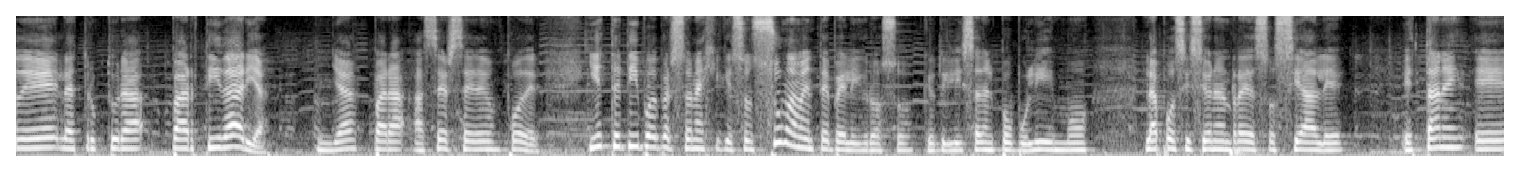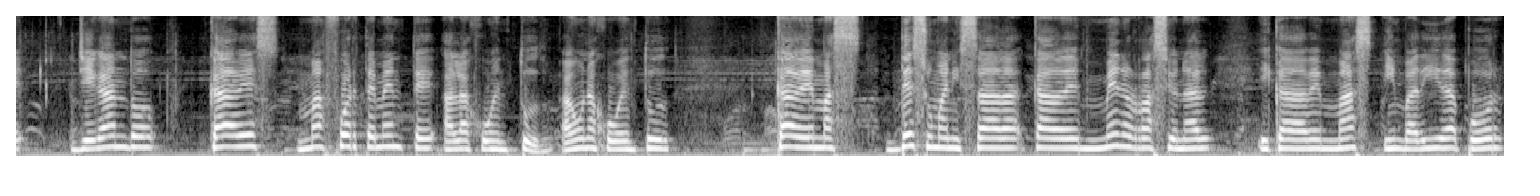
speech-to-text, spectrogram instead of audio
de la estructura partidaria. ¿Ya? Para hacerse de un poder. Y este tipo de personajes que son sumamente peligrosos, que utilizan el populismo, la posición en redes sociales, están eh, llegando cada vez más fuertemente a la juventud, a una juventud cada vez más deshumanizada, cada vez menos racional y cada vez más invadida por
